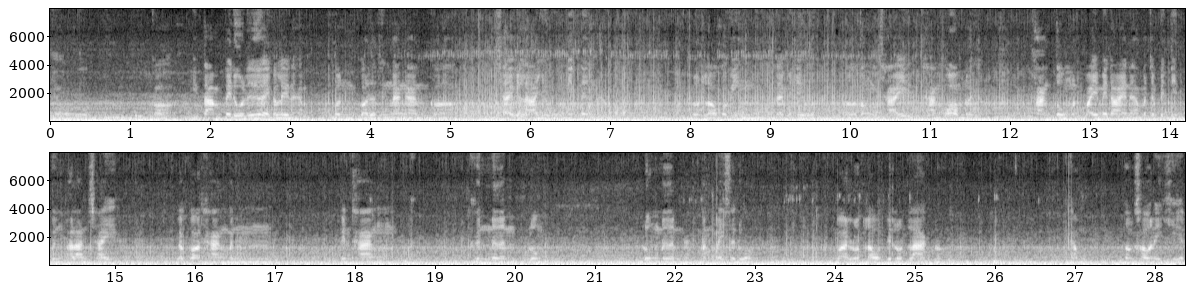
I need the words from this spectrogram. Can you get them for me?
เดี๋ยวก็ติดตาม ไปดูเรื่อยๆกันเลยนะครับจนกว่าจะถึงหน้างานก็ใช้เวลาอยู่นิดนึงครับรถเราก็วิ่งได้ไม่เร็วเราก็ต้องใช้ทางอ้อมด้วยทางตรงมันไปไม่ได้นะมันจะไปติดบึงพารานชัย แล้วก็ทางมันเป็นทางขึ้นเนินลงลงเนินนะมันไม่สะดวกว่ารถเราเป็นรถลากเนาะครับต้องเข้าในเขต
